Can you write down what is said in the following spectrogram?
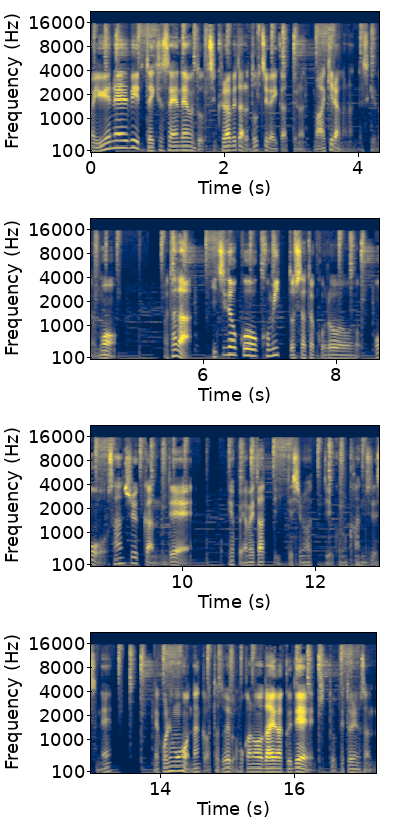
まあ、UNLB とテキサス A&M どっち比べたらどっちがいいかっていうのは、まあ、明らかなんですけども、まあ、ただ、一度こうコミットしたところを3週間でやっぱやめたって言ってしまうっていうこの感じですね。でこれもなんか例えば他の大学でちょっとペトリノさん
